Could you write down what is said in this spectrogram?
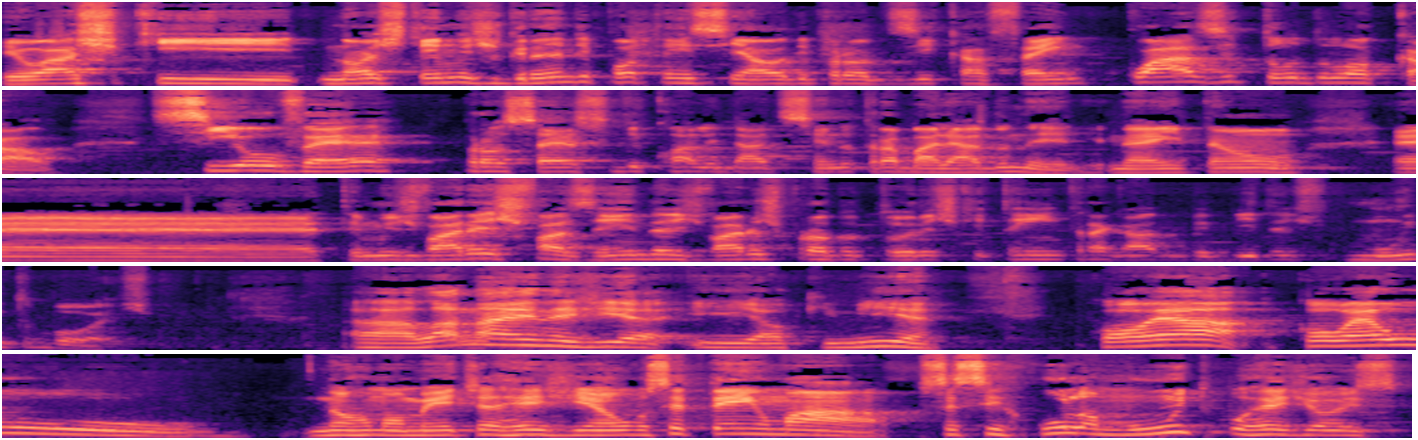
Eu acho que nós temos grande potencial de produzir café em quase todo local, se houver processo de qualidade sendo trabalhado nele, né? Então é, temos várias fazendas, vários produtores que têm entregado bebidas muito boas. Ah, lá na energia e alquimia, qual é a, qual é o normalmente a região? Você tem uma, você circula muito por regiões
